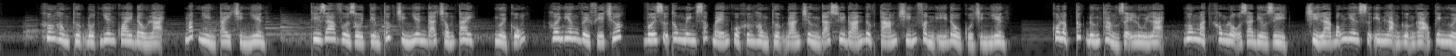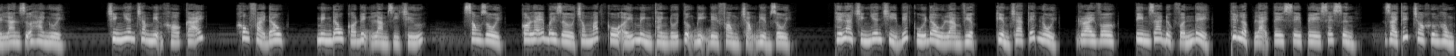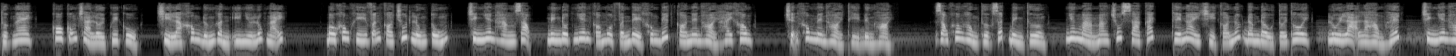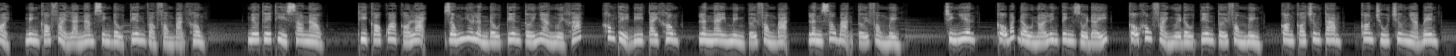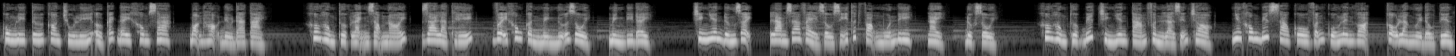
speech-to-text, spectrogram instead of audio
Khương Hồng Thược đột nhiên quay đầu lại, mắt nhìn tay Trình Nhiên. Thì ra vừa rồi tiềm thức Trình Nhiên đã chống tay, người cũng hơi nghiêng về phía trước, với sự thông minh sắc bén của Khương Hồng Thượng đoán chừng đã suy đoán được 8-9 phần ý đồ của Trình Nhiên. Cô lập tức đứng thẳng dậy lùi lại, gương mặt không lộ ra điều gì, chỉ là bỗng nhiên sự im lặng gượng gạo kinh người lan giữa hai người. Trình Nhiên chăm miệng khó cãi, không phải đâu, mình đâu có định làm gì chứ. Xong rồi, có lẽ bây giờ trong mắt cô ấy mình thành đối tượng bị đề phòng trọng điểm rồi. Thế là Trình Nhiên chỉ biết cúi đầu làm việc, kiểm tra kết nối, driver, tìm ra được vấn đề, thiết lập lại TCP session. Giải thích cho Khương Hồng thực nghe, cô cũng trả lời quy củ, chỉ là không đứng gần y như lúc nãy. Bầu không khí vẫn có chút lúng túng, Trình Nhiên hắng giọng, mình đột nhiên có một vấn đề không biết có nên hỏi hay không. Chuyện không nên hỏi thì đừng hỏi. Giọng Khương Hồng thực rất bình thường, nhưng mà mang chút xa cách, thế này chỉ có nước đâm đầu tới thôi, lùi lạ là hỏng hết. Trình nhiên hỏi, mình có phải là nam sinh đầu tiên vào phòng bạn không? Nếu thế thì sao nào? Thì có qua có lại, giống như lần đầu tiên tới nhà người khác, không thể đi tay không, lần này mình tới phòng bạn, lần sau bạn tới phòng mình. Trình nhiên, cậu bắt đầu nói linh tinh rồi đấy, cậu không phải người đầu tiên tới phòng mình, còn có Trương Tam, con chú Trương nhà bên, cùng Lý Tứ con chú Lý ở cách đây không xa, bọn họ đều đa tài. Khương Hồng Thược lạnh giọng nói, ra là thế, vậy không cần mình nữa rồi, mình đi đây. Trình nhiên đứng dậy, làm ra vẻ dầu dĩ thất vọng muốn đi, này, được rồi. Khương Hồng Thược biết Trình Nhiên tám phần là diễn trò, nhưng không biết sao cô vẫn cuống lên gọi, cậu là người đầu tiên.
